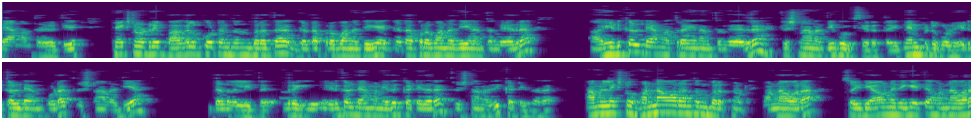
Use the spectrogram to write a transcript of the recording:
ಡ್ಯಾಮ್ ಅಂತ ಹೇಳ್ತೀವಿ. ನೆಕ್ಸ್ಟ್ ನೋಡ್ರಿ ಬಾಗಲಕೋಟ್ ಅಂತ ಬರುತ್ತಾ, ಘಟಪ್ರಭಾ ನದಿಗೆ. ಘಟಪ್ರಭಾ ನದಿ ಏನಂತ ಹೇಳಿದ್ರೆ ಹಿಡ್ಕಲ್ ಡ್ಯಾಮ್ ಹತ್ರ ಏನಂತ ಹೇಳಿದ್ರೆ ಕೃಷ್ಣಾ ನದಿಗೆ ಹೋಗಿ ಸೇರುತ್ತೆ ಇದು ಹಿಡ್ಕಲ್ ಡ್ಯಾಮ್ ಕೂಡ ಕೃಷ್ಣಾ ನದಿಯ ದಡದಲ್ಲಿ ಅಂದ್ರೆ ಹಿಡ್ಕಲ್ ಡ್ಯಾಮ್ ಅನ್ನ ಎದಕ್ ಕಟ್ಟಿದಾರೆ? ಕೃಷ್ಣಾ ನದಿ ಕಟ್ಟಿದ್ದಾರೆ ಆಮೇಲೆ ನೆಕ್ಸ್ಟ್ ಹೊನ್ನಾವರ ಅಂತ ಬರುತ್ತೆ ನೋಡ್ರಿ, ಹೊನ್ನಾವರ. ಸೊ ಇದು ಯಾವ ನದಿಗೆ ಐತೆ ಹೊನ್ನಾವರ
